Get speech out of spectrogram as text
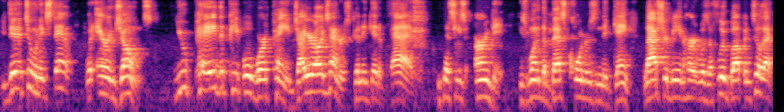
You did it to an extent with Aaron Jones. You pay the people worth paying. Jaire Alexander is to get a bag because he's earned it. He's one of the best corners in the game. Last year being hurt was a fluke, but up until that,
